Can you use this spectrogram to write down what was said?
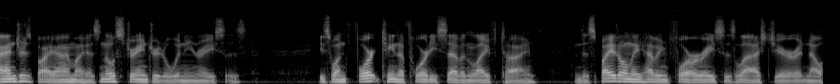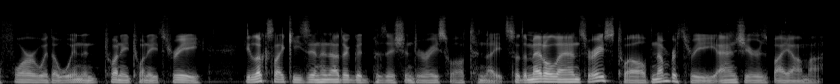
Angers Bayama is no stranger to winning races. He's won 14 of 47 lifetime, and despite only having four races last year and now four with a win in 2023, he looks like he's in another good position to race well tonight. So the Meadowlands race 12, number three, Angiers Bayama.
